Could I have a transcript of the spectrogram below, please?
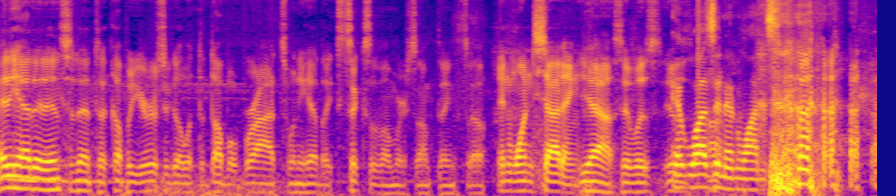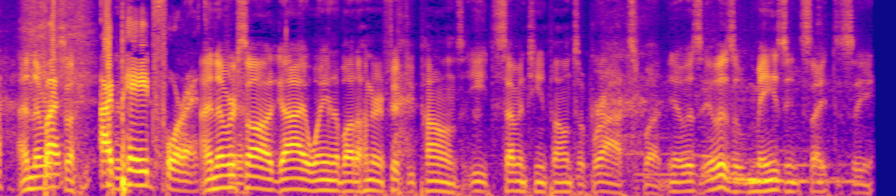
Eddie had an incident a couple years ago with the double brats when he had like six of them or something. So in one setting. Yes, it was. It, it was, not uh, in one setting. I never. But saw, I paid for it. I never yeah. saw a guy weighing about 150 pounds eat 17 pounds of brats, but it was it was an amazing sight to see.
